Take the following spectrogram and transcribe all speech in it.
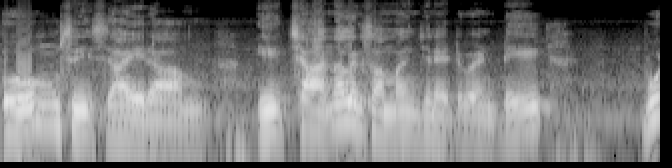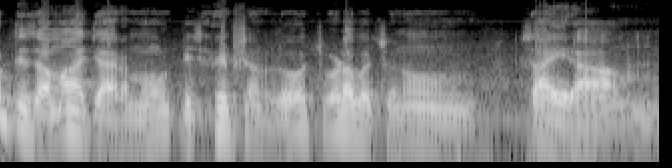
ఓం శ్రీ సాయిరామ్. ఈ ఛానల్కి సంబంధించినటువంటి పూర్తి సమాచారము డిస్క్రిప్షన్లో చూడవచ్చును. సాయిరామ్.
